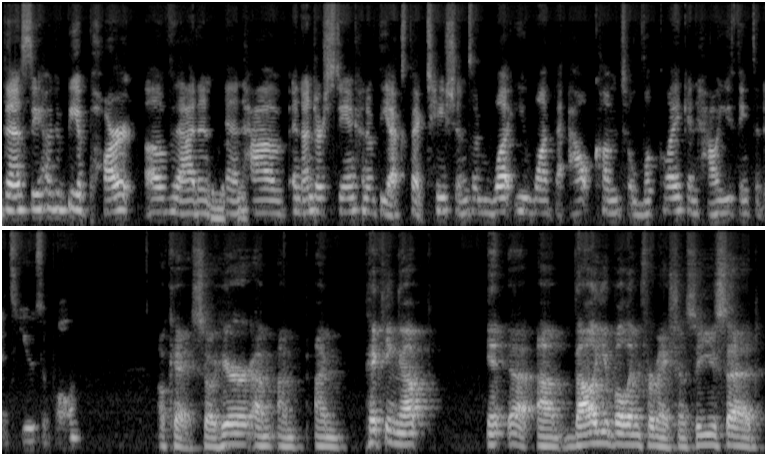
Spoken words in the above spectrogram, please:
this you have to be a part of that and, and have and understand kind of the expectations and what you want the outcome to look like and how you think that it's usable. Okay so here i'm i'm, I'm picking up it, uh, um, valuable information. So you said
